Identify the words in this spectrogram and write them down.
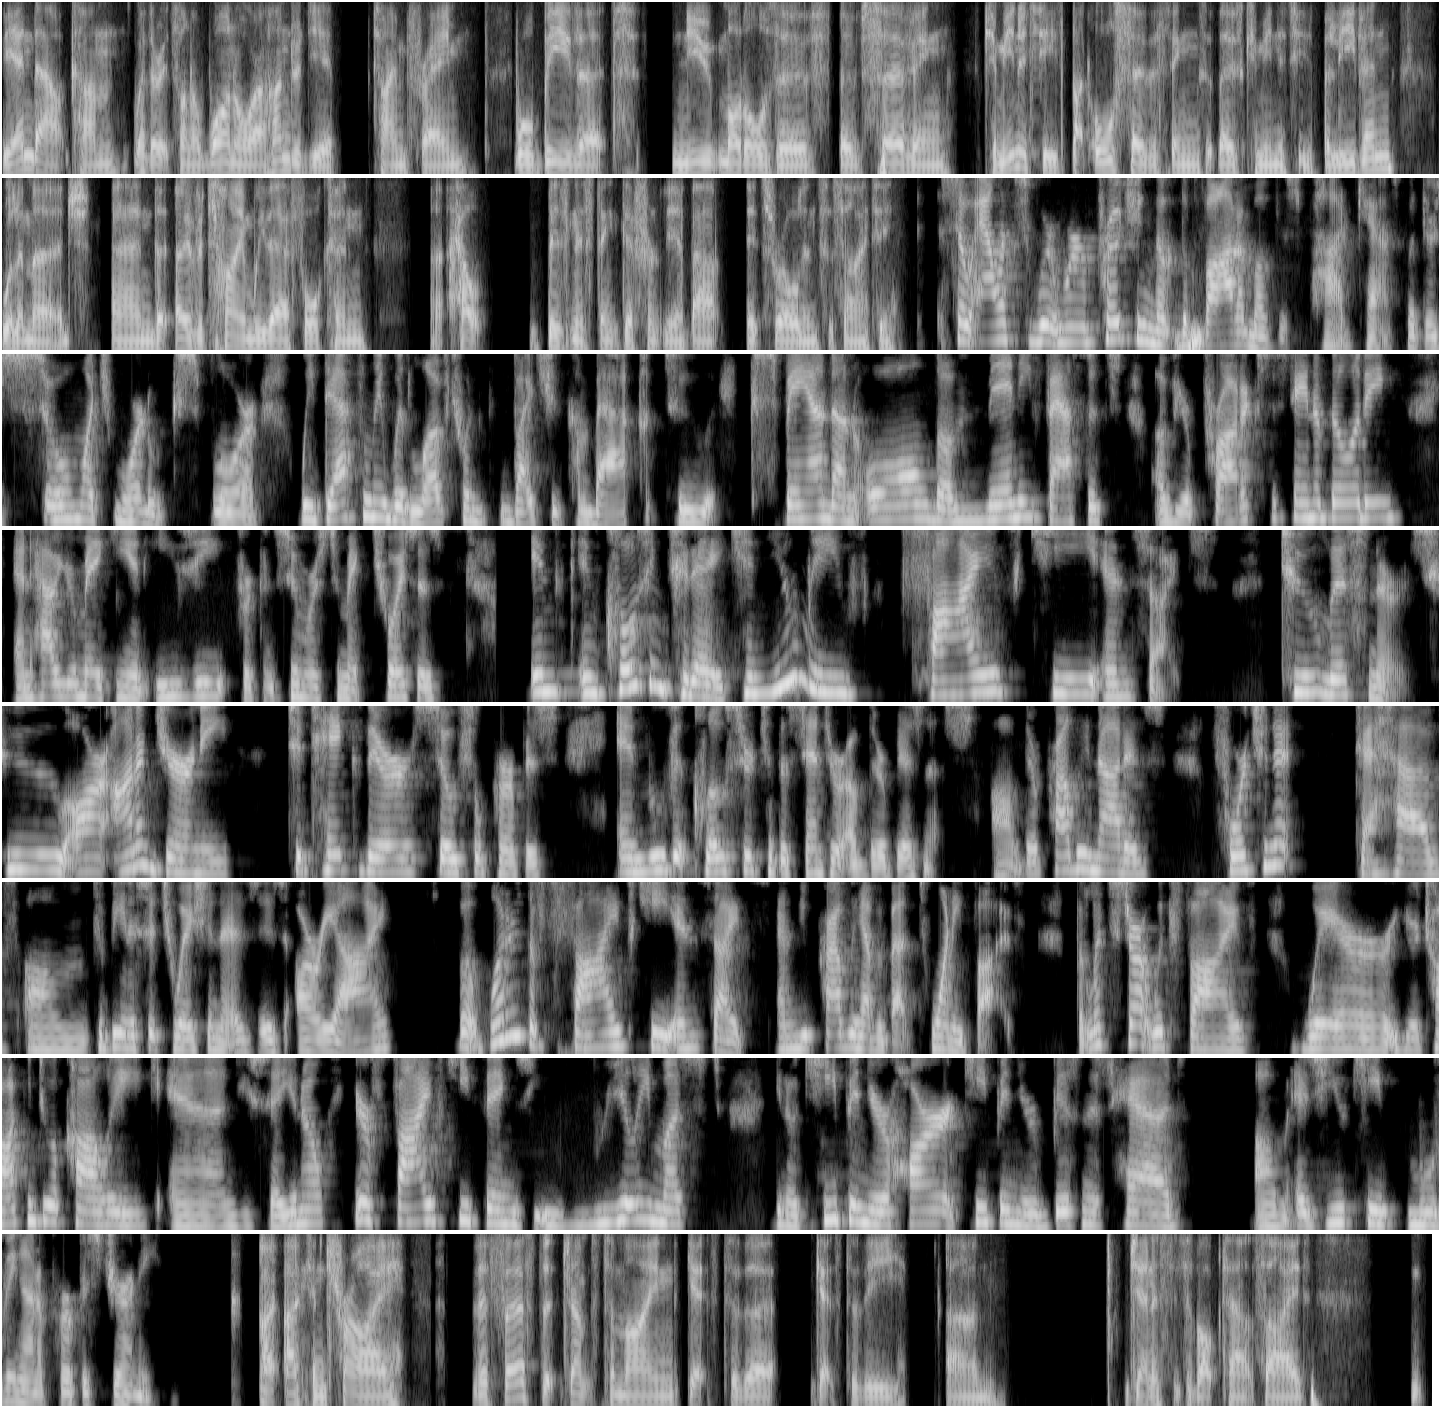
the end outcome, whether it's on a one or a hundred year time frame, will be that new models of, of serving communities, but also the things that those communities believe in will emerge. And that over time, we therefore can uh, help business think differently about its role in society. So, Alex, we're, we're approaching the, the bottom of this podcast, but there's so much more to explore. We definitely would love to invite you to come back to expand on all the many facets of your product sustainability and how you're making it easy for consumers to make choices. In, in closing today, can you leave five key insights to listeners who are on a journey to take their social purpose and move it closer to the center of their business. Um, they're probably not as fortunate to have um, to be in a situation as is REI. But what are the five key insights? And you probably have about 25. But let's start with five where you're talking to a colleague and you say, you know, here are five key things you really must you know, keep in your heart, keep in your business head um, as you keep moving on a purpose journey? I, I, can try. The first that jumps to mind gets to the gets to the um, genesis of opt outside.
